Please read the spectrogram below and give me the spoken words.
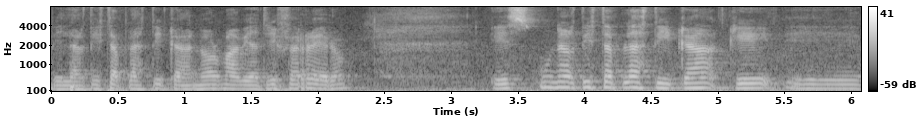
de la artista plástica Norma Beatriz Ferrero, es una artista plástica que eh,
